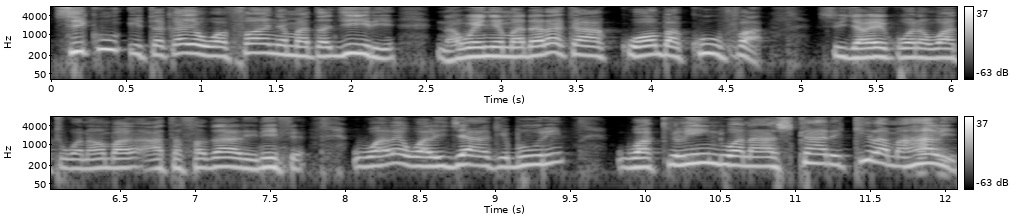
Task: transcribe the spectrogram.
siku itakayowafanya matajiri na wenye madaraka kuomba kufa. Sijawahi kuona watu wanaomba atafadhali nife. Wale walijaa kiburi, wakilindwa na askari kila mahali,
